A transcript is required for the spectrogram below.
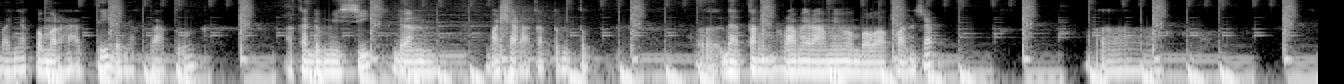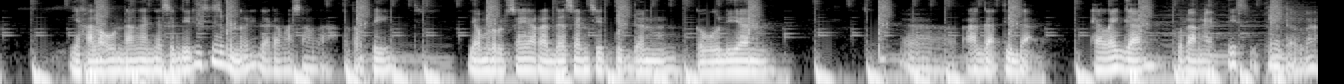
banyak pemerhati, banyak pelaku akademisi dan masyarakat untuk uh, datang rame-rame membawa konsep uh, ya kalau undangannya sendiri sih sebenarnya nggak ada masalah. Tetapi yang menurut saya rada sensitif dan kemudian uh, agak tidak elegan kurang etis itu adalah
